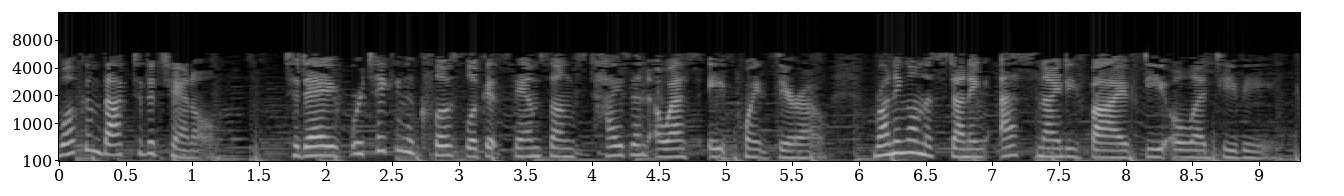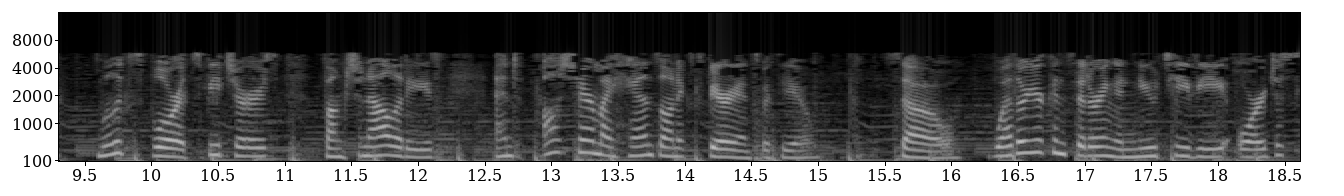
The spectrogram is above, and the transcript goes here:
Welcome back to the channel. Today, we're taking a close look at Samsung's Tizen OS 8.0, running on the stunning S95D OLED TV. We'll explore its features, functionalities, and I'll share my hands-on experience with you. So, whether you're considering a new TV or just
